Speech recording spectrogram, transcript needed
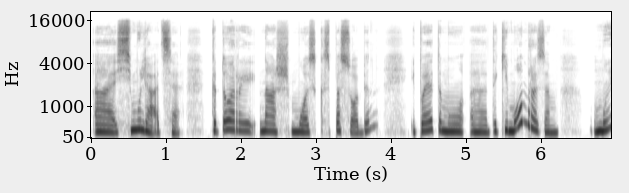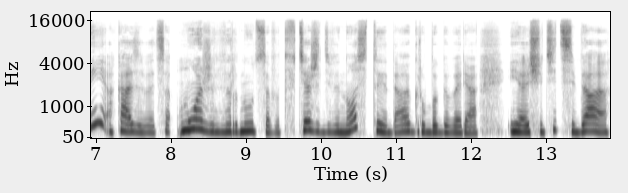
а, симуляция, которой наш мозг способен, и поэтому а, таким образом мы, оказывается, можем вернуться вот в те же 90-е, да, грубо говоря, и ощутить себя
